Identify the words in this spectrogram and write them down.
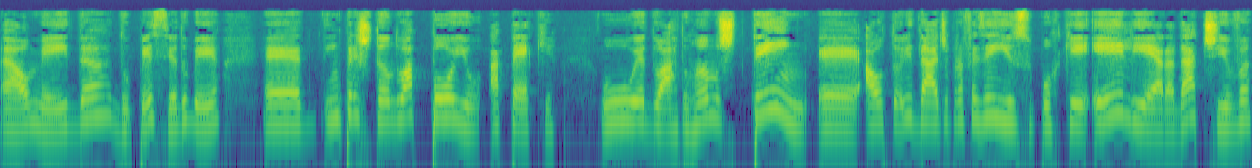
eh, Almeida, do PCdoB, é, emprestando apoio à PEC o Eduardo Ramos tem é, autoridade para fazer isso, porque ele era da ativa,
